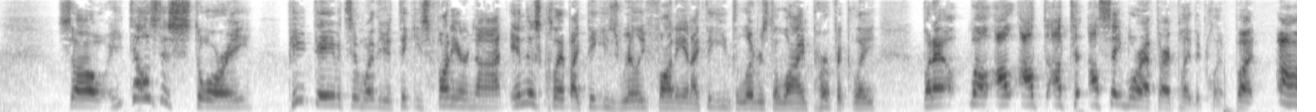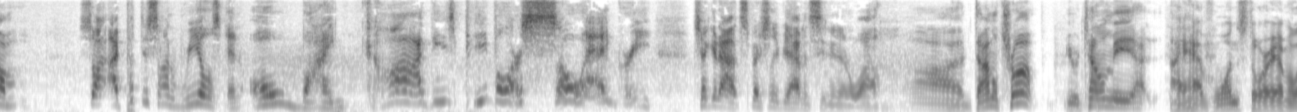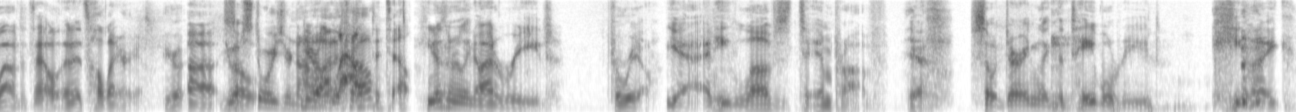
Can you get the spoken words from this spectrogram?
So he tells this story. Pete Davidson, whether you think he's funny or not, in this clip, I think he's really funny, and I think he delivers the line perfectly. But I, well, I'll I'll I'll, t- I'll say more after I play the clip. But um, so I put this on Reels, and oh my God, these people are so angry. Check it out, especially if you haven't seen it in a while. Uh, Donald Trump. You were telling me uh, I have one story I'm allowed to tell, and it's hilarious. you're, Uh, you have stories you're not You're allowed, allowed to to tell. tell. He doesn't really know how to read. For real. Yeah, and he loves to improv. Yeah. So during like the table read, he like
